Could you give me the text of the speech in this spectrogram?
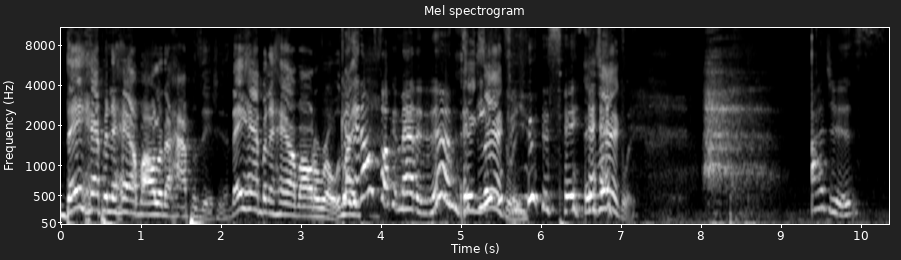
they happen to have all of the high positions. They happen to have all the roles. Because Like, it don't fucking matter to them. It's easy Exactly. for you to say that. exactly. I just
